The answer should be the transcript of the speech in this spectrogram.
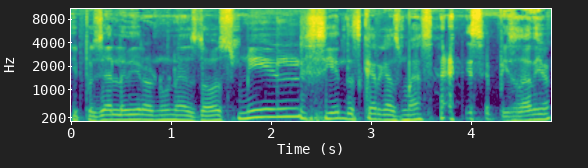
y pues ya le dieron unas 2100 descargas más a ese episodio.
